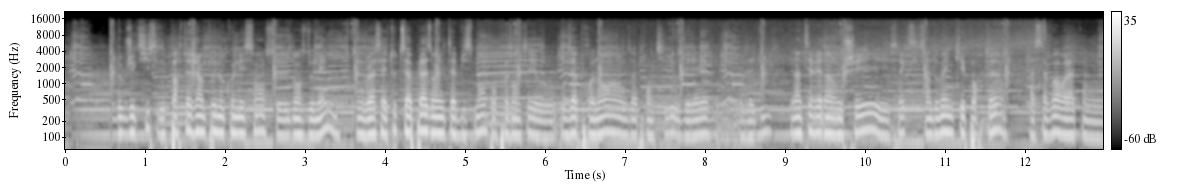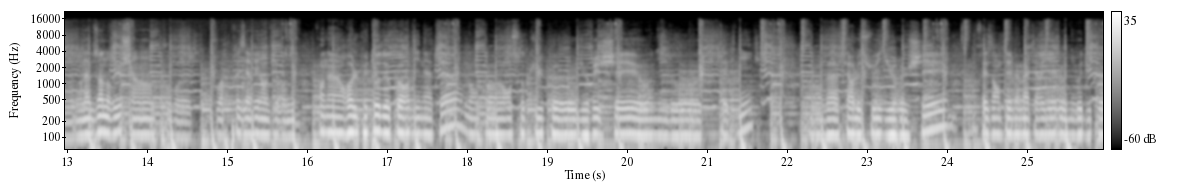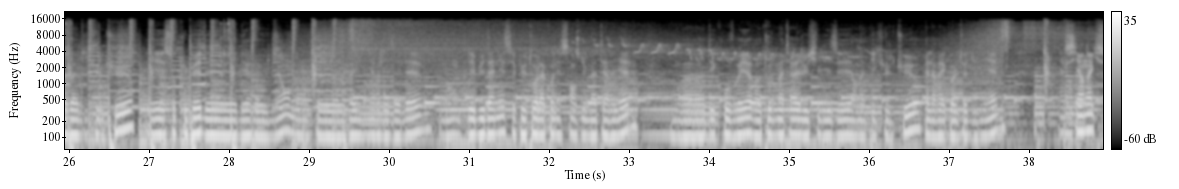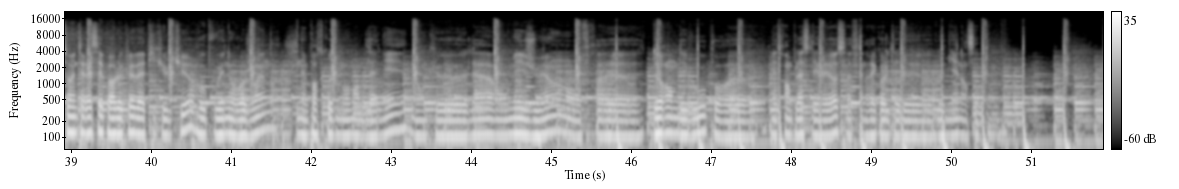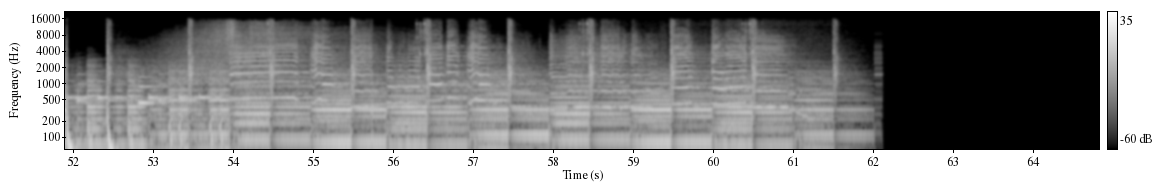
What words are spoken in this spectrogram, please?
L'objectif c'est de partager un peu nos connaissances euh, dans ce domaine. Donc voilà, ça a toute sa place dans l'établissement pour présenter aux, apprenants, aux apprentis, aux élèves, aux adultes l'intérêt d'un rucher. Et c'est vrai que c'est un domaine qui est porteur, à savoir qu'on a besoin de ruches hein, pour pouvoir préserver l'environnement. On a un rôle plutôt de coordinateur, donc on, s'occupe euh, du rucher au niveau technique. On va faire le suivi du rucher, présenter le matériel au niveau du club aviculture et s'occuper des, réunions, donc euh, réunir les élèves. Donc début d'année c'est plutôt la connaissance du matériel. On va découvrir tout le matériel utilisé en apiculture et la récolte du miel. S'il y en a qui sont intéressés par le club apiculture, vous pouvez nous rejoindre n'importe quel moment de l'année. Donc euh, là, en mai-juin, on fera euh, deux rendez-vous pour euh, mettre en place les réos afin de récolter le miel en septembre.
